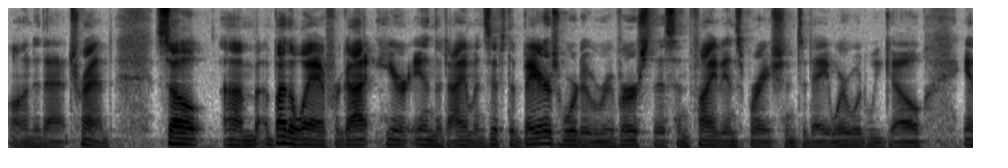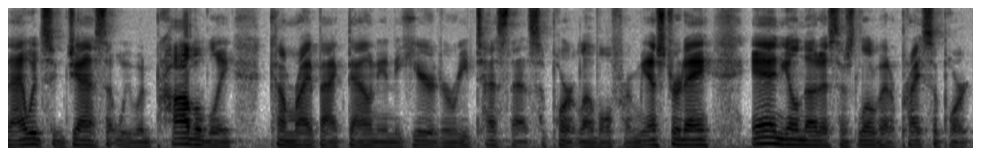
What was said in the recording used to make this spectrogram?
onto that trend. So, um, by the way, I forgot here in the diamonds, if the bears were to reverse this and find inspiration today, where would we go? And I would suggest that we would probably come right back down into here to retest that support level from yesterday. And you'll notice there's a little bit of price support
